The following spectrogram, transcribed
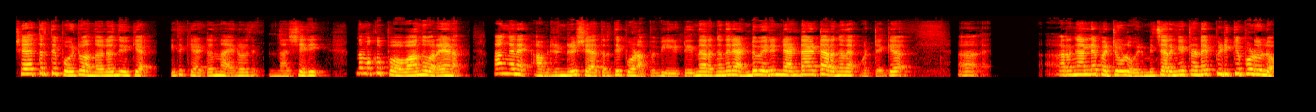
ക്ഷേത്രത്തിൽ പോയിട്ട് വന്നാലോ? എന്ന് ചോദിക്കുക. ഇത് കേട്ടെന്ന് നയന പറഞ്ഞു എന്നാ ശരി നമുക്ക് പോവാന്ന് പറയണം. അങ്ങനെ അവരുടെ ക്ഷേത്രത്തിൽ പോകണം അപ്പൊ വീട്ടിൽ നിന്ന് ഇറങ്ങുന്ന രണ്ടുപേരും രണ്ടായിട്ട് ഇറങ്ങുന്നത് ഒറ്റയ്ക്ക് ഇറങ്ങാനല്ലേ പറ്റുള്ളൂ. ഒരുമിച്ച് ഇറങ്ങിയിട്ടുണ്ടെങ്കിൽ പിടിക്കപ്പെടുമല്ലോ.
